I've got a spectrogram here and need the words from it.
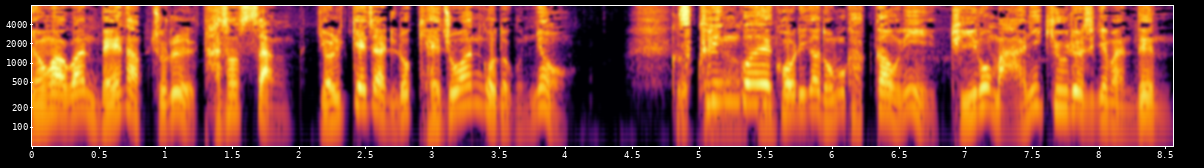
영화관 맨 앞줄을 다섯 쌍, 열 개 자리로 개조한 거더군요. 그렇군요. 스크린과의 음. 거리가 너무 가까우니 뒤로 많이 기울여지게 만든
